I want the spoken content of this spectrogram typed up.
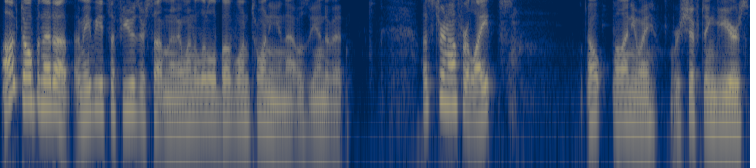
I'll have to open that up. Maybe it's a fuse or something, and I went a little above 120, and that was the end of it. Let's turn off our lights. Oh, well, anyway, we're shifting gears.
